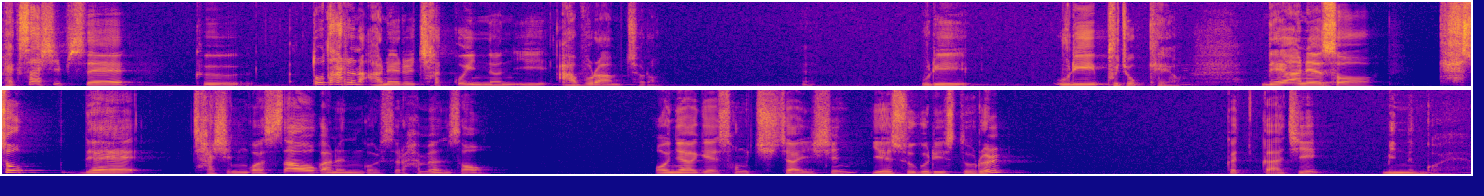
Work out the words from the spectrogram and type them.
140세 그 또 다른 아내를 찾고 있는 이 아브라함처럼 예, 우리 우리 부족해요. 내 안에서 계속 내 자신과 싸워가는 것을 하면서 언약의 성취자이신 예수 그리스도를 끝까지 믿는 거예요.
